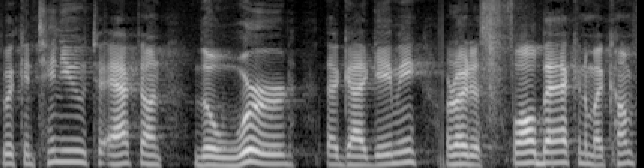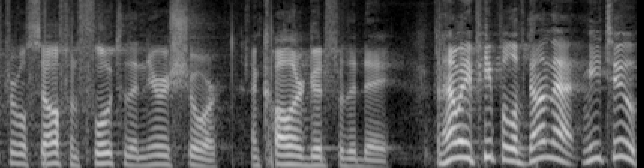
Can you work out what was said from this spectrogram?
Do I continue to act on the word that God gave me, or do I just fall back into my comfortable self and float to the nearest shore and call her good for the day? And how many people have done that? Me too.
